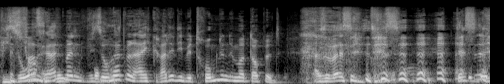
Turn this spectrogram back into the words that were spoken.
Wieso hört man, wieso hört man eigentlich gerade die Betrunkenen immer doppelt? Also weißt du, das, das ist,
